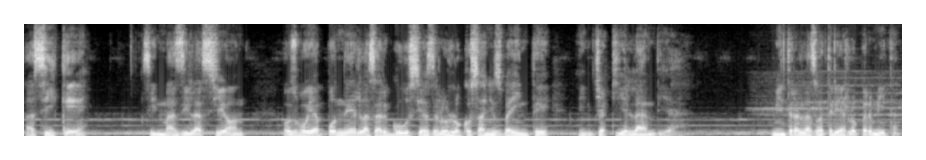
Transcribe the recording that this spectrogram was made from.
Así que, sin más dilación, os voy a poner las argucias de los locos años 20 en Yaquielandia, mientras las baterías lo permitan.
